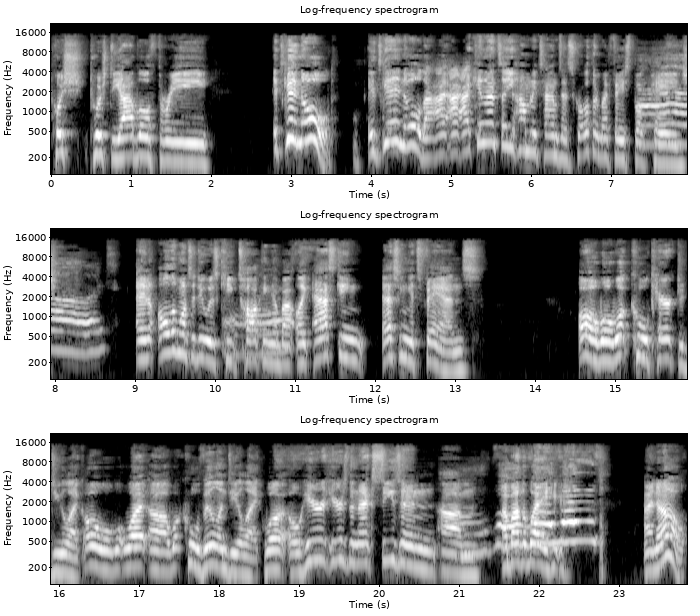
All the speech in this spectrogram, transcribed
push, push Diablo 3. It's getting old. It's getting old. I, I, I cannot tell you how many times I scroll through my Facebook page and all I want to do is keep talking about, like, asking, asking its fans oh well what cool character do you like oh what uh what cool villain do you like what oh here here's the next season um oh, by the way here, i know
